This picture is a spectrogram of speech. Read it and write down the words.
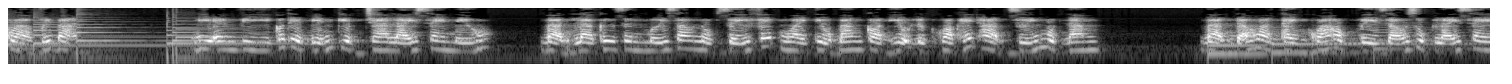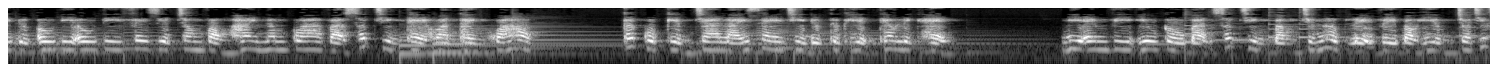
quả với bạn. DMV có thể miễn kiểm tra lái xe nếu bạn là cư dân mới giao nộp giấy phép ngoài tiểu bang còn hiệu lực hoặc hết hạn dưới một năm. Bạn đã hoàn thành khóa học về giáo dục lái xe được ODOT phê duyệt trong vòng 2 năm qua và xuất trình thẻ hoàn thành khóa học. Các cuộc kiểm tra lái xe chỉ được thực hiện theo lịch hẹn. DMV yêu cầu bạn xuất trình bằng chứng hợp lệ về bảo hiểm cho chiếc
